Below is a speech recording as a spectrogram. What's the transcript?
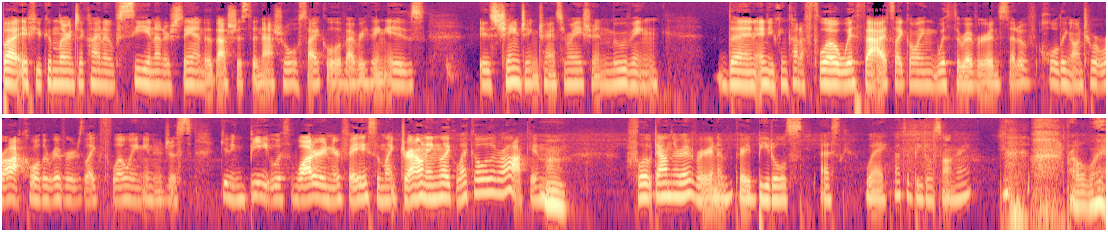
but if you can learn to kind of see and understand that that's just the natural cycle of everything is is changing transformation moving then and you can kind of flow with that it's like going with the river instead of holding onto a rock while the river's like flowing and you're just getting beat with water in your face and like drowning like let go of the rock and Mm. float down the river in a very beatles-esque way that's a beatles song right Probably.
